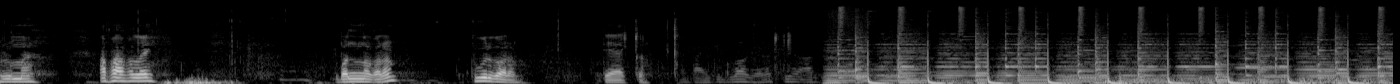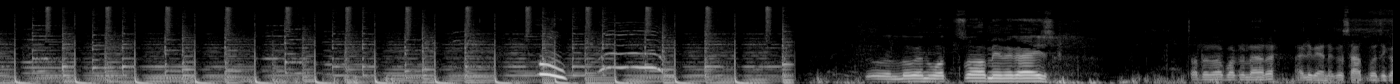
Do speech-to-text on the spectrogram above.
रुममा आफू आफूलाई बन्द नगरौँ टुर गरौँ। ट्याक्क लो एन्ड वाट्स अप मेमे गाइज चटला बटलाएर अहिले बिहानको सात बजेको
